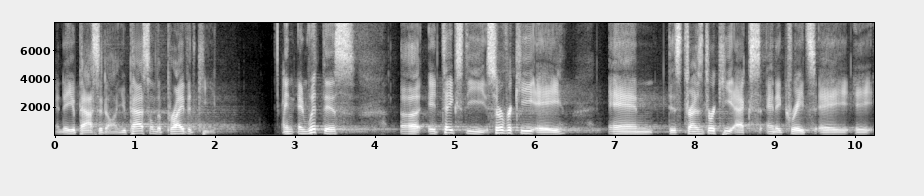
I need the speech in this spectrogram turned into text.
and then you pass it on. You pass on the private key. And, and with this, uh, it takes the server key A and this transitory key X, and it creates a, a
